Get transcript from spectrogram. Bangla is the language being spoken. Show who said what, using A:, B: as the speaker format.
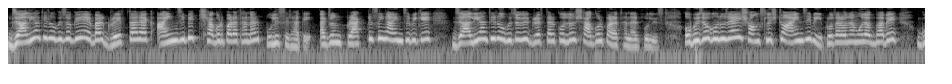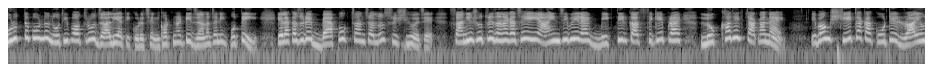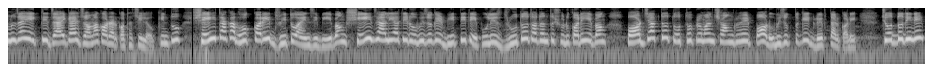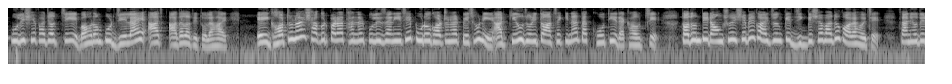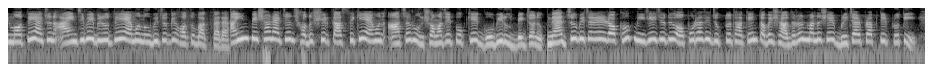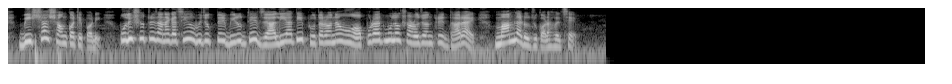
A: জালিয়াতির অভিযোগে এবার গ্রেফতার এক আইনজীবী সাগরপাড়া থানার পুলিশের হাতে। একজন প্র্যাকটিসিং আইনজীবীকে জালিয়াতির অভিযোগে গ্রেফতার করল সাগরপাড়া থানার পুলিশ। অভিযোগ অনুযায়ী সংশ্লিষ্ট আইনজীবী প্রতারণামূলকভাবে গুরুত্বপূর্ণ নথিপত্র জালিয়াতি করেছেন। ঘটনাটি জানাজানি হতেই এলাকা জুড়ে ব্যাপক চাঞ্চল্য সৃষ্টি হয়েছে। স্থানীয় সূত্রে জানা গেছে, এই আইনজীবীর এক ব্যক্তির কাছ থেকে প্রায় লক্ষাধিক টাকা নেয় এবং সে টাকা কোর্টের রায় অনুযায়ী একটি জায়গায় জমা করার কথা ছিল। কিন্তু সেই টাকা ভোগ করে ধৃত আইনজীবী এবং সেই জালিয়াতির অভিযোগের ভিত্তিতে পুলিশ দ্রুত তদন্ত শুরু করে এবং পর্যাপ্ত তথ্য প্রমাণ সংগ্রহের পর অভিযুক্তকে গ্রেফতার করে। চোদ্দ দিনের পুলিশ হেফাজত চেয়ে বহরমপুর জেলায় আজ আদালতে তোলা হয়। এই ঘটনায় সাগরপাড়া থানার পুলিশ জানিয়েছে, পুরো ঘটনার পেছনে আর কেউ জড়িত আছে কিনা তা খতিয়ে দেখা হচ্ছে। তদন্তের অংশ হিসেবে কয়েকজনকে জিজ্ঞাসাবাদও করা হয়েছে। স্থানীয়দের মতে, একজন আইনজীবীর বিরুদ্ধে এমন অভিযোগে হতবাক তারা। আইন পেশার একজন সদস্যের কাছ থেকে এমন আচরণ সমাজের পক্ষে গভীর উদ্বেগজনক। ন্যায্য বিচারের রক্ষক নিজেই যদি অপরাধে যুক্ত থাকেন, তবে সাধারণ মানুষের বিচার প্রাপ্তির প্রতি বিশ্বাস সংকটে পড়ে। পুলিশ সূত্রে জানা গেছে, অভিযুক্তের বিরুদ্ধে জালিয়াতি, প্রতারণা ও অপরাধমূলক ষড়যন্ত্রের ধারায় মামলা রুজু করা হয়েছে।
